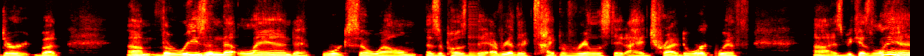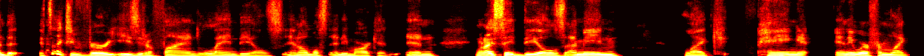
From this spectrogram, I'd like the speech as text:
dirt but um, the reason that land works so well as opposed to every other type of real estate i had tried to work with uh, is because land it's actually very easy to find land deals in almost any market and when i say deals i mean like paying anywhere from like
